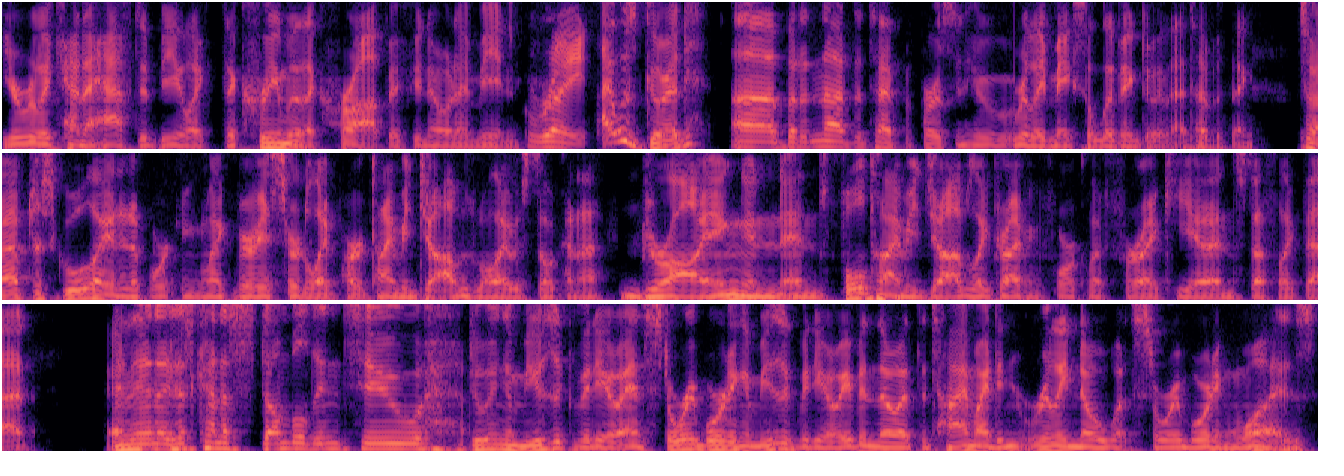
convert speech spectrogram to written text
you really kind of have to be like the cream of the crop, if you know what I mean. Right. I was good, uh, but not the type of person who really makes a living doing that type of thing. So after school, I ended up working like various sort of like part timey jobs while I was still kind of drawing and, and full timey jobs like driving forklift for IKEA and stuff like that. And then I just kind of stumbled into doing a music video and storyboarding a music video, even though at the time I didn't really know what storyboarding was.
